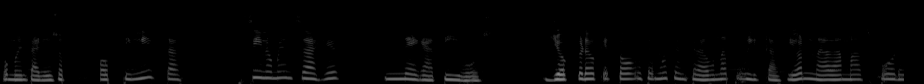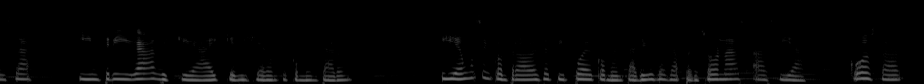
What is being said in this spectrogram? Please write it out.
comentarios optimistas, sino mensajes negativos. Yo creo que todos hemos entrado a una publicación nada más por esa intriga de que hay, que dijeron, que comentaron y hemos encontrado ese tipo de comentarios hacia personas, hacia cosas,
